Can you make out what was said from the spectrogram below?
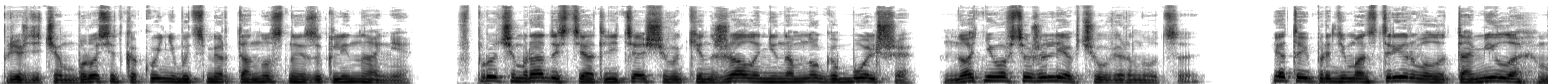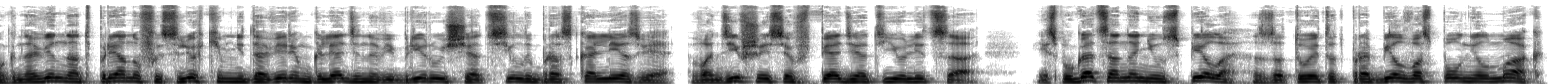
прежде чем бросит какое-нибудь смертоносное заклинание – Впрочем, радости от летящего кинжала не намного больше, но от него все же легче увернуться. Это и продемонстрировала Томила, мгновенно отпрянув и с легким недоверием глядя на вибрирующее от силы броска лезвия, вонзившееся в пяди от ее лица. Испугаться она не успела, зато этот пробел восполнил маг,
